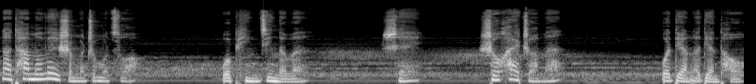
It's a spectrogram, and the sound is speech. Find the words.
那他们为什么这么做？我平静地问。谁？受害者们？我点了点头。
